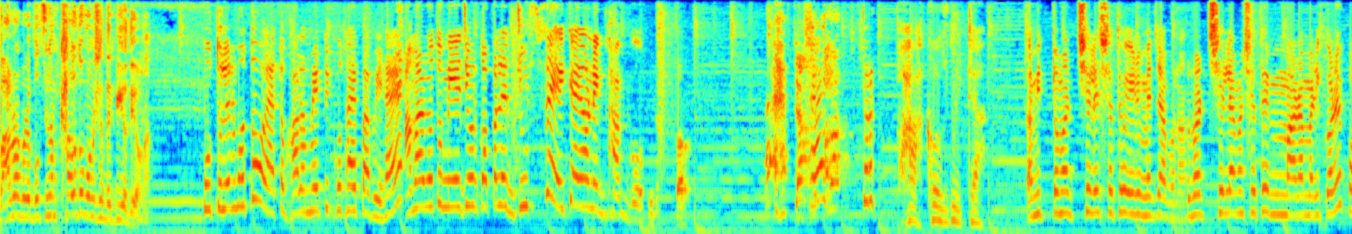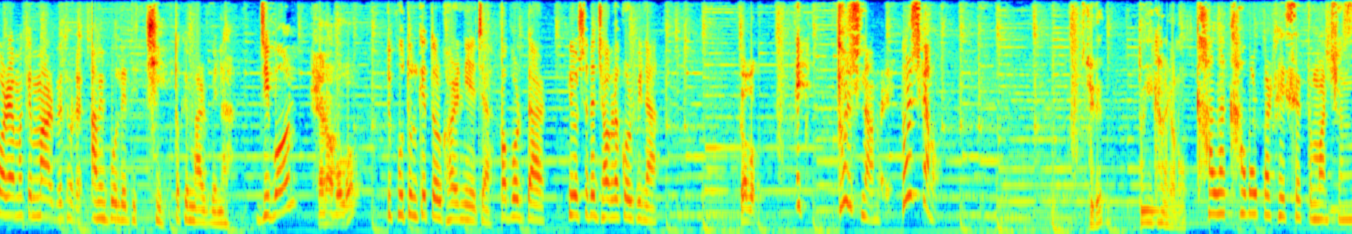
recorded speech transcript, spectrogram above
বারবার করে বলছিলাম খালো তো বোনের সাথে বিয়ে দিও না। পুতুলের মতো এত ভালো মেয়ে তুই কোথায় পাবি হ্যাঁ? আমার মতো মেয়ে যে ওর কপালে জুটছে এটাই অনেক ভাগ্য। তোর পাগল দুইটা। আমি তোমার ছেলের সাথে ওই রুমে যাব না। তোমার ছেলে আমার সাথে মারামারি করে পরে আমাকে মারবে ধরে। আমি বলে দিচ্ছি তোকে মারবে না। জীবন হ্যাঁ না বলো। তুই পুতুলকে তোর ঘরে নিয়ে যা। খবরদার তুই ওর সাথে ঝগড়া করবি না। চলো। ধরিস না আমারে ধরিস কেন? ঠিক তুই এখানে কেন? খালা খাবার পাঠাইছে তোমার জন্য।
